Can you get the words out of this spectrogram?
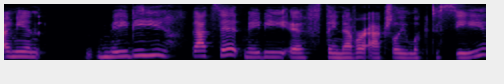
I mean, maybe that's it. Maybe if they never actually look to see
